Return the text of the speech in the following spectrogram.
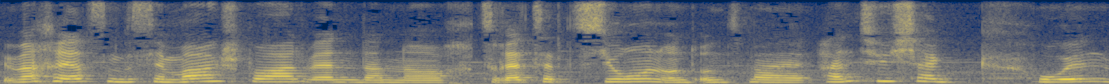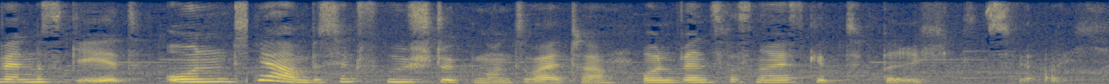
Wir machen jetzt ein bisschen Morgensport, werden dann noch zur Rezeption und uns mal Handtücher holen, wenn es geht. Und ja, ein bisschen frühstücken und so weiter. Und wenn es was Neues gibt, berichten wir euch.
